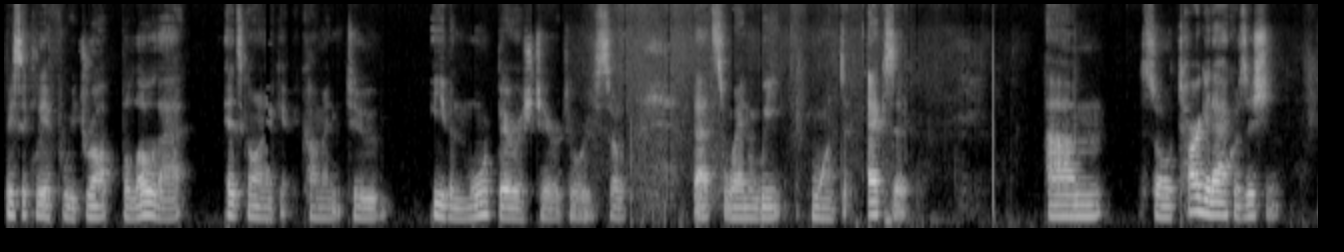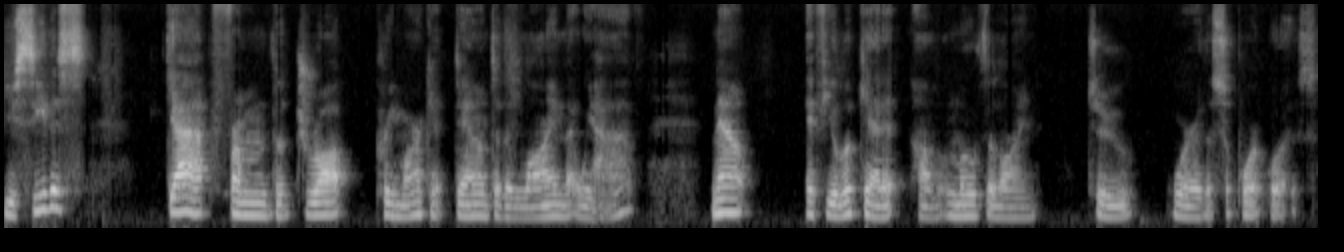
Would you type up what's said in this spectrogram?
Basically, if we drop below that, it's going to come into even more bearish territory. So that's when we want to exit. Um, so target acquisition. You see this gap from the drop pre-market down to the line that we have. Now, if you look at it, I'll move the line to where the support was.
